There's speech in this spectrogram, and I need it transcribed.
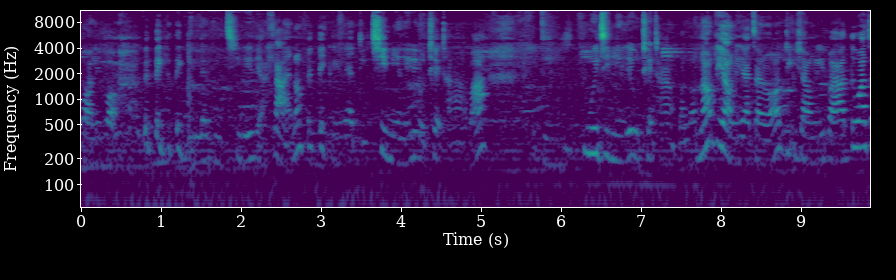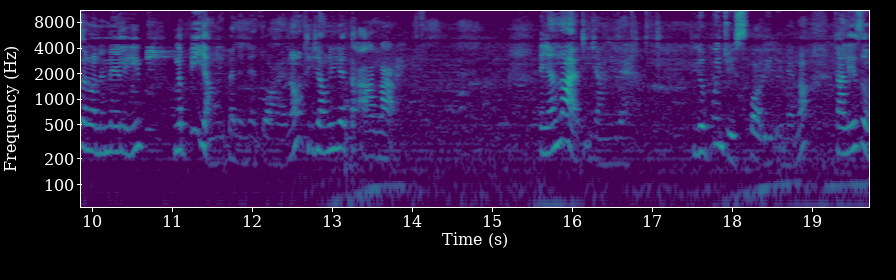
ဟိုလေးပေါ့ပိတ်ပိတ်တိတ်လေးနဲ့ဒီချီလေးတွေလှရနော်ပိတ်ပိတ်ကလေးနဲ့ဒီချီမြင်လေးတွေကိုထည့်ထားတာပါ ဒီငွေကြည်မြင်လေးကိုထည့်ထားတာပေါ့နော်နောက်တစ်ယောက်လေးကကြတော့ဒီအရောင်လေးပါသူကကြတော့နည်းနည်းလေးငပိရောင်လေးပဲနည်းနည်းသွားတယ်နော်ဒီအရောင်လေးလည်းတအားလာတယ်အရန်လာတယ်ဒီအရောင်လေးလည်းဒီလိုပွင့်ကြွေ spot လေးတွေနဲ့နော်ဒါလေးဆို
